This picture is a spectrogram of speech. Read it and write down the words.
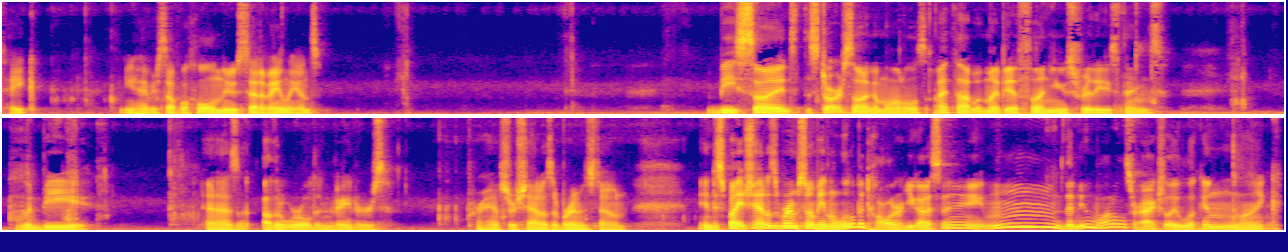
take you have yourself a whole new set of aliens. Besides the Star Saga models, I thought what might be a fun use for these things would be as Otherworld Invaders, perhaps for Shadows of Brimstone. And despite Shadows of Brimstone being a little bit taller, you gotta say, mm, the new models are actually looking like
